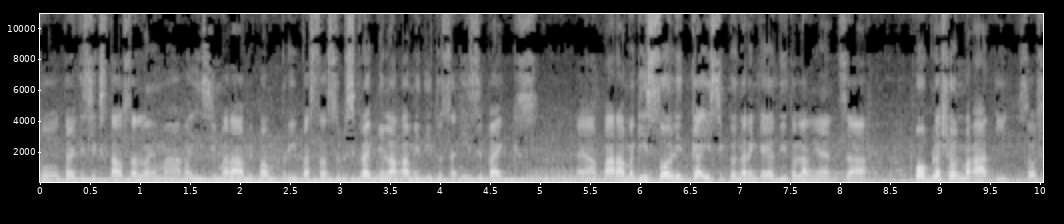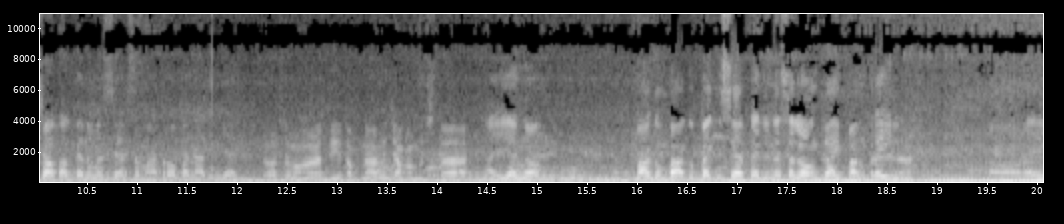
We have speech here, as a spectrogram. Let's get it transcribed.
So 36,000 lang yung mga ka-easy, marami pang free. Basta subscribe nyo lang kami dito sa Easy Bikes. Ayan, para maging solid ka-easy ko na rin kayo dito lang yan sa Poblacion Makati. So shout out ka naman sir sa mga tropa natin dyan. So, sa mga ditok namin dyan, kamusta? Ayan no. Bagong bagong bike ni sir, pwede na sa long drive, pang trail. Ayun na. Okay.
